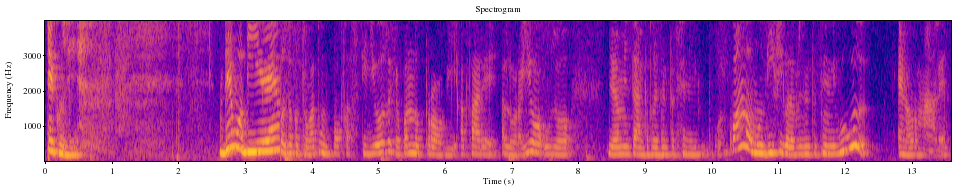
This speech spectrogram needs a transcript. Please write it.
e così. Devo dire, cosa che ho trovato un po' fastidiosa che quando provi a fare, allora io uso ovviamente anche presentazioni di Google, quando modifico le presentazioni di Google è normale,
